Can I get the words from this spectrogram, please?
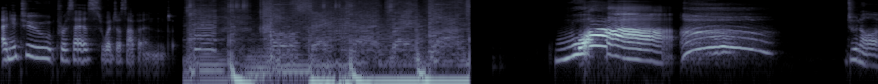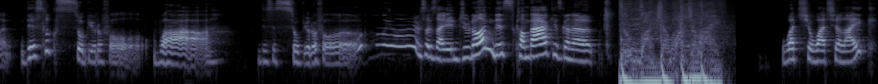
I need to process what just happened. Wow! Junon, this looks so beautiful. Wow. This is so beautiful. Oh my god, I'm so excited. Junon, this comeback is gonna. What you watch you like?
